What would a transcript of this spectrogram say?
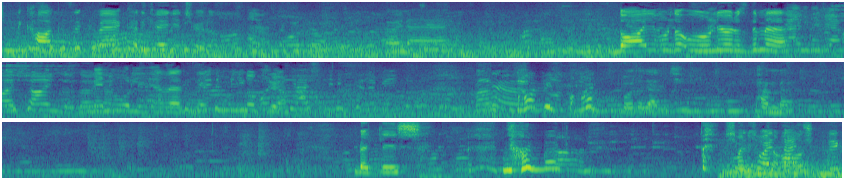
Şimdi kalktık ve Kadıköy'e geçiyoruz. Evet. Öyle. Doğayı burada uğurluyoruz değil mi? Ben gideceğim. Aşağı ineceğiz öyle. Beni uğurlayacağız. Evet. Zeytinburnu'nda oturuyor. yaş minik kelebeğim. Tuvalete geldik. Pembe. Bekleyiş. Nihan bak. Şimdi tuvaletten çıktık.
